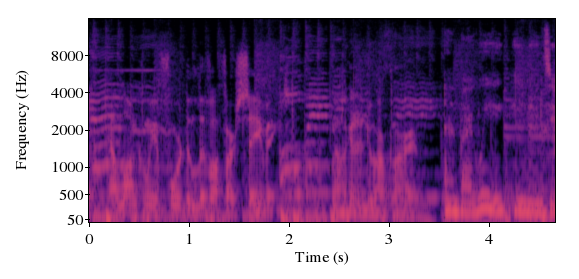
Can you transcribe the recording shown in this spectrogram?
How long can we afford to live off our savings? We all gotta do our part. And by we, he means you.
